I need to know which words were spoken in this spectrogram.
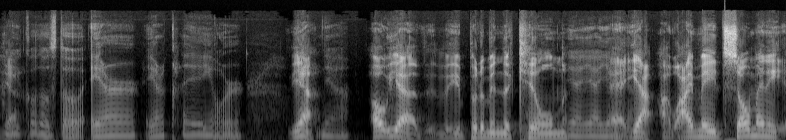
how Yeah. you call those? The air air clay or Yeah. yeah, Oh yeah, you put them in the kiln. yeah, yeah, Uh, yeah. yeah, I, I made so many.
